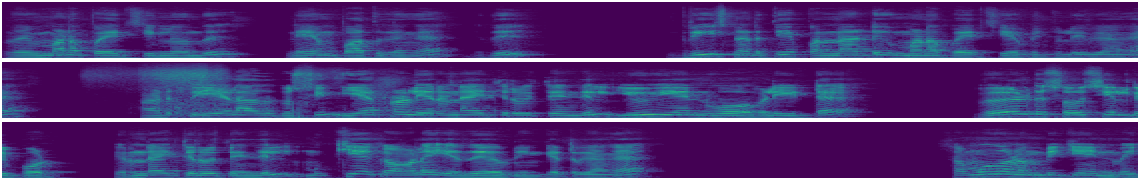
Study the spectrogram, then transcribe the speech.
அந்த விமான பயிற்சியில் வந்து நேம் பார்த்துக்கோங்க. இது கிரீஸ் நடத்திய பன்னாட்டு விமான பயிற்சி அப்படின்னு சொல்லியிருக்காங்க. அடுத்து ஏழாவது கொஸ்டின் ஏப்ரல் இரண்டாயிரத்தி இருபத்தைந்தில் யுஎன்ஓ வெளியிட்ட வேர்ல்டு சோசியல் ரிப்போர்ட் இரண்டாயிரத்தி இருபத்தைந்தில் முக்கிய கவலை எது அப்படின்னு கேட்டிருக்காங்க. சமூக நம்பிக்கையின்மை.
